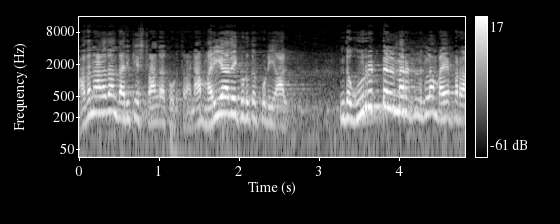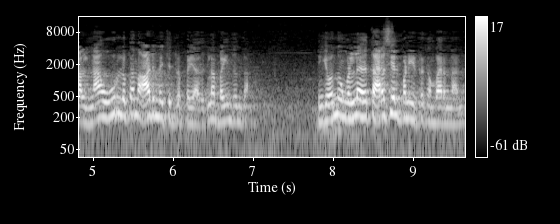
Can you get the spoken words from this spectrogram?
அதனாலதான் அந்த அறிக்கை ஸ்ட்ராங்கா கொடுத்தான் நான் மரியாதை கொடுக்கக்கூடிய ஆள். இந்த உருட்டல் மிரட்டலுக்குலாம் பயப்படுற ஆள். நான் ஊர்ல உட்காந்து ஆடு மேய்ச்சிட்டு இருப்பேன். அதுக்கெல்லாம் பயந்துதான் இங்க வந்து உங்களை எடுத்து அரசியல் பண்ணிட்டு இருக்கேன் பாரு நான்.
